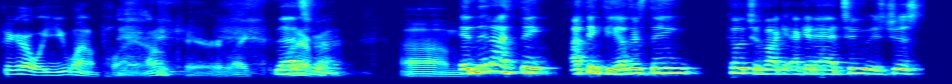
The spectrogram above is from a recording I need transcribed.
figure out what you want to play. I don't care. Like That's whatever. right. Um, and then I think I think the other thing, coach, if I, I could add too, is just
